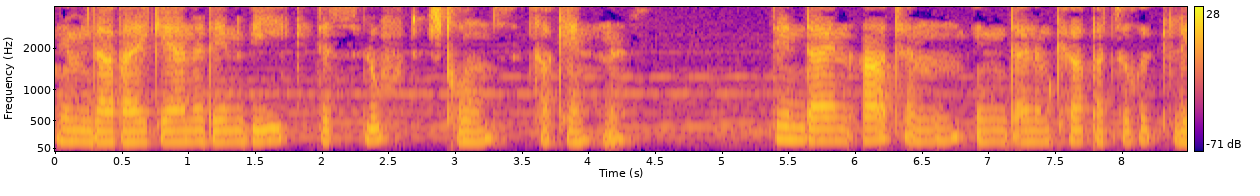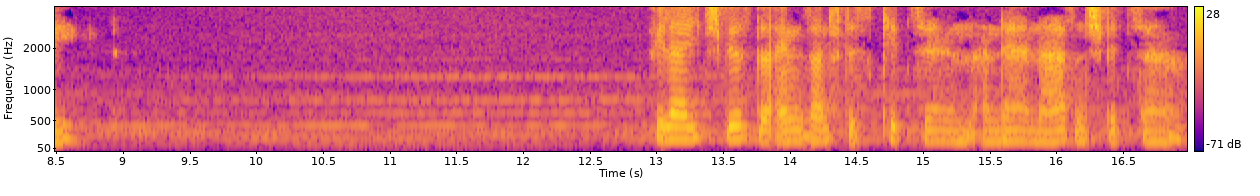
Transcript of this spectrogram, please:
Nimm dabei gerne den Weg des Luftstroms zur Kenntnis, den dein Atem in deinem Körper zurücklegt. Vielleicht spürst du ein sanftes Kitzeln an der Nasenspitze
